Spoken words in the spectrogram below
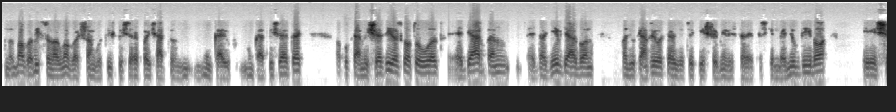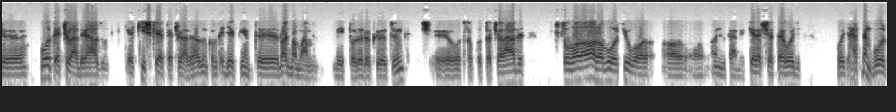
maga, viszonylag magas rangú tisztviselők, vagyis hát munkájuk, munkát viseltek. Apukám is igazgató volt egy gyárban, egy nagy évgyárban, anyukám főosztályvezető, később miniszterhelyettesként megy nyugdíjba, és uh, volt egy családi házunk, egy kis kertes családi házunk, amit egyébként uh, nagymamám métől örököltünk, és uh, ott lakott a család. Szóval arra volt jó a, a, a anyukám keresete, hogy hogy hát nem volt,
